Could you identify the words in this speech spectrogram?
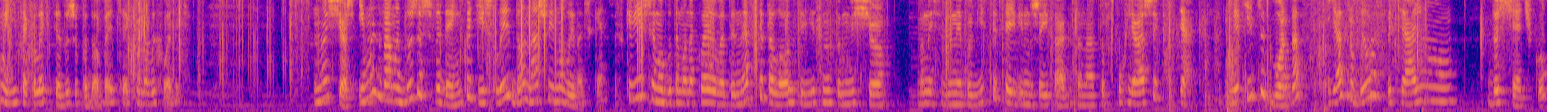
мені ця колекція дуже подобається, як вона виходить. Ну що ж, і ми з вами дуже швиденько дійшли до нашої новиночки. Сквіші ми будемо наклеювати не в каталог, звісно, тому що вони сюди не помістяться, і він вже і так занадто пухляшик. Так, для фіджетборда я зробила спеціальну дощечку.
